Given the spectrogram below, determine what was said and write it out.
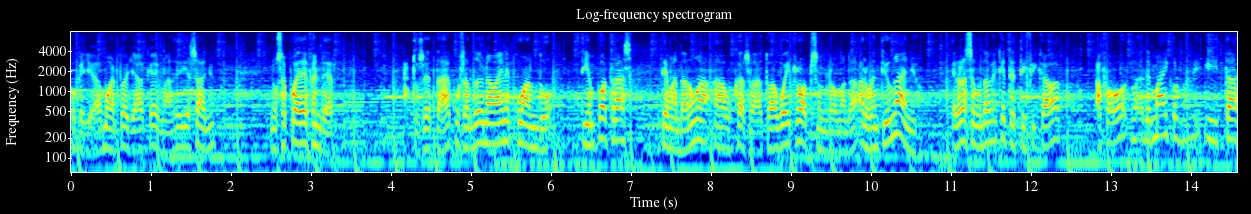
porque lleva muerto ya que más de 10 años, no se puede defender, entonces estás acusando de una vaina cuando tiempo atrás te mandaron a, buscar, o sea, a toda Wade Robson, lo mandaron a los 21 años, era la segunda vez que testificaba a favor de Michael, y está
